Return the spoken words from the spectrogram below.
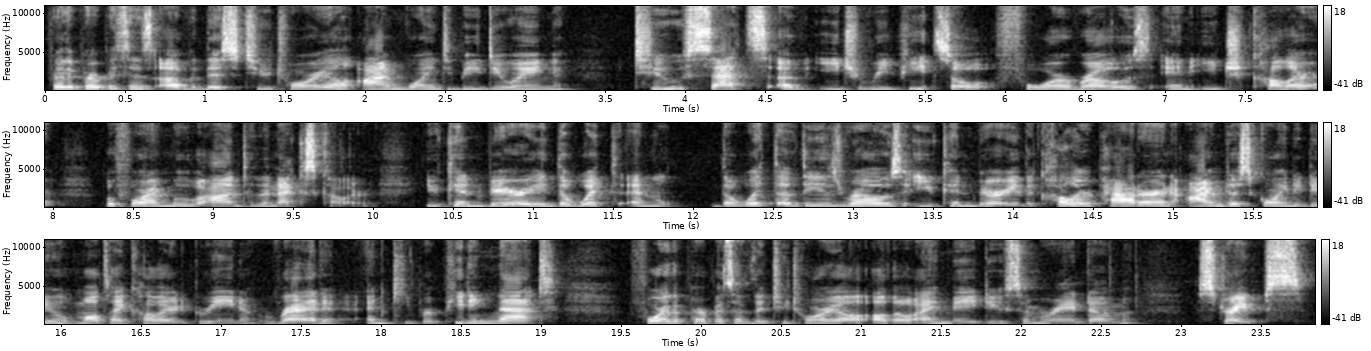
For the purposes of this tutorial, I'm going to be doing two sets of each repeat, so four rows in each color before I move on to the next color. You can vary the width and the width of these rows, you can vary the color pattern. I'm just going to do multicolored green, red, and keep repeating that for the purpose of the tutorial, although I may do some random stripes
